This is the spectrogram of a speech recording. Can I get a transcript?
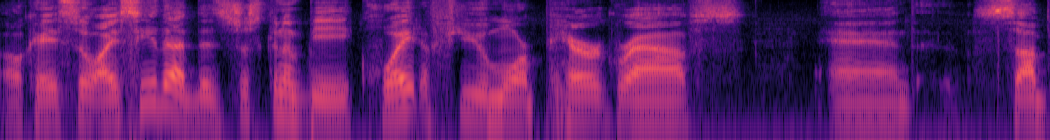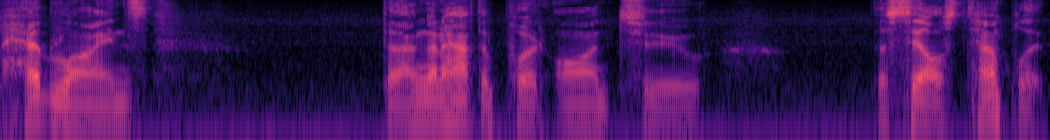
Okay, so I see that there's just going to be quite a few more paragraphs and sub-headlines that I'm going to have to put onto the sales template.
